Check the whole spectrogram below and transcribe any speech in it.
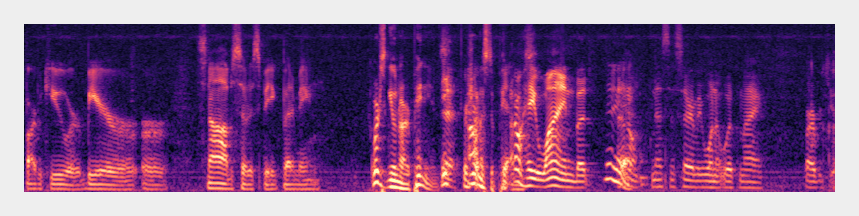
barbecue or beer or, or snobs, so to speak, but I mean, We're just giving our opinions. Yeah, for sure. Honest Yeah. opinions. I don't hate wine, but Yeah, I don't necessarily want it with my barbecue.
